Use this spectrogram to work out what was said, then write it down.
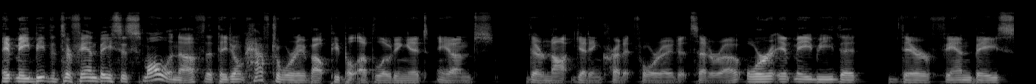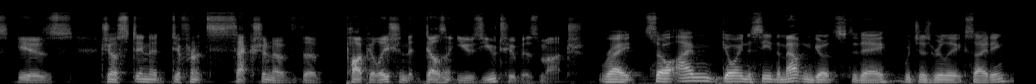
It may be that their fan base is small enough that they don't have to worry about people uploading it and they're not getting credit for it, etc. Or it may be that their fan base is just in a different section of the population that doesn't use YouTube as much. Right. So I'm going to see the Mountain Goats today, which is really exciting.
